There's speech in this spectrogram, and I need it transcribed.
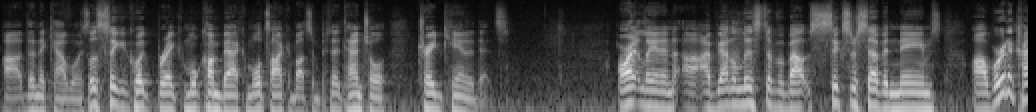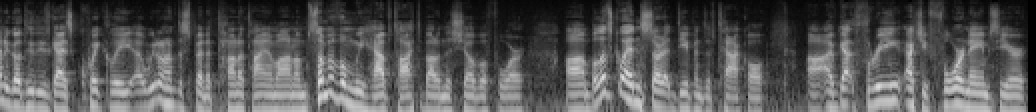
uh, than the Cowboys. Let's take a quick break and we'll come back and we'll talk about some potential trade candidates. All right, Landon, uh, I've got a list of about six or seven names. Uh, we're going to kind of go through these guys quickly. Uh, we don't have to spend a ton of time on them. Some of them we have talked about on the show before. Um, but let's go ahead and start at defensive tackle. Uh, I've got three, actually four names here.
